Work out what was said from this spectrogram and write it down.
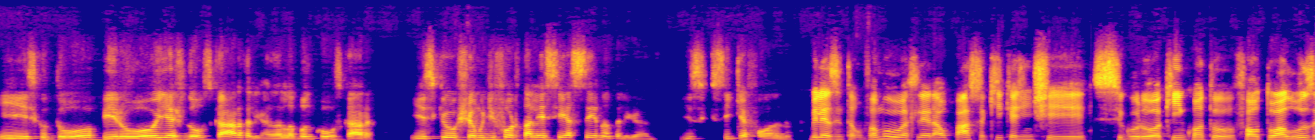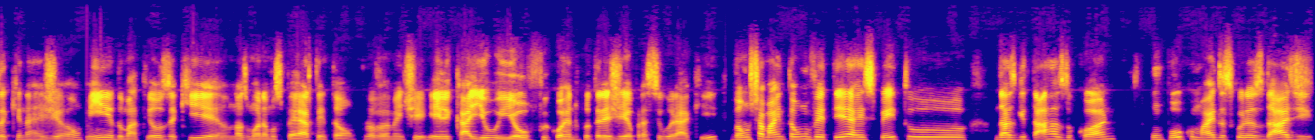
e escutou, pirou e ajudou os caras, tá ligado? Ela bancou os caras. Isso que eu chamo de fortalecer a cena, tá ligado? Isso que sim que é foda, né? Beleza, então. Vamos acelerar o passo aqui que a gente segurou aqui enquanto faltou a luz aqui na região. Minha e do Matheus aqui, nós moramos perto, então provavelmente ele caiu e eu fui correndo pro 3G para segurar aqui. Vamos chamar então um VT a respeito das guitarras do Korn um pouco mais das curiosidades,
